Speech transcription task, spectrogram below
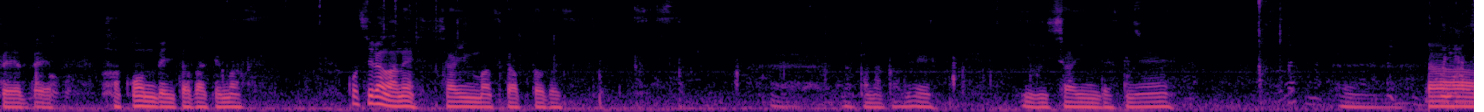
製で運んでいただけます。こちらがねシャインマスカットです、えー、なかなかねいい社員ですね。えー、あ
